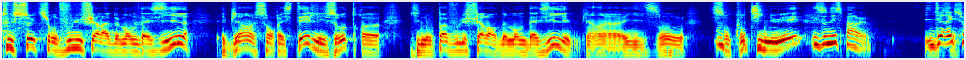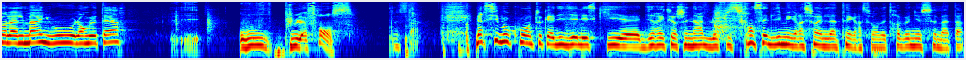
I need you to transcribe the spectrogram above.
tous ceux qui ont voulu faire la demande d'asile, eh bien, sont restés. Les autres euh, qui n'ont pas voulu faire leur demande d'asile, eh bien, euh, ils ont, ils sont continués. Ils ont disparu. Direction l'Allemagne ou l'Angleterre? Ou plus la France. Ça. Merci beaucoup en tout cas Didier Leski, directeur général de l'Office français de l'immigration et de l'intégration, d'être venu ce matin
